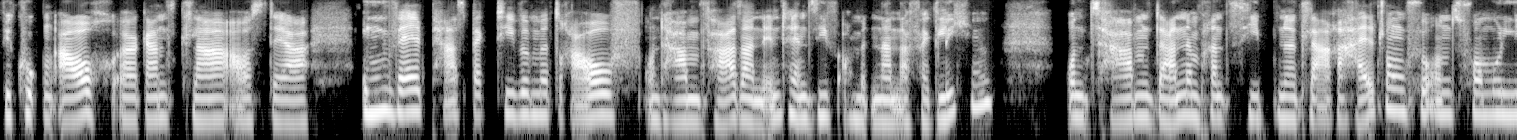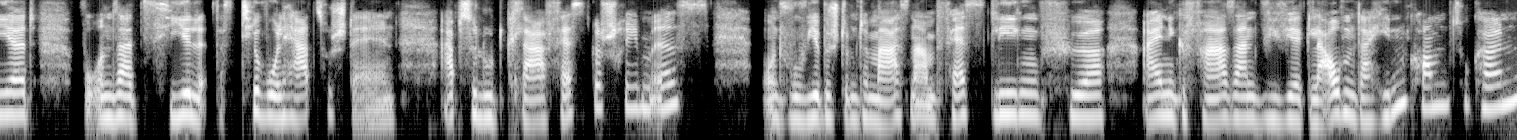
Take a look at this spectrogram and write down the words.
Wir gucken auch äh, ganz klar aus der Umweltperspektive mit drauf und haben Fasern intensiv auch miteinander verglichen und haben dann im Prinzip eine klare Haltung für uns formuliert, wo unser Ziel, das Tierwohl herzustellen, absolut klar festgeschrieben ist und wo wir bestimmte Maßnahmen festlegen für einige Fasern, wie wir glauben, dahin kommen zu können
